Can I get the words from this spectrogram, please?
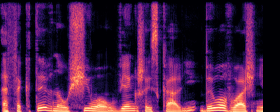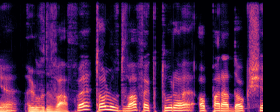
efektywną siłą większej skali było właśnie Luftwaffe. To Luftwaffe, które o paradoksie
